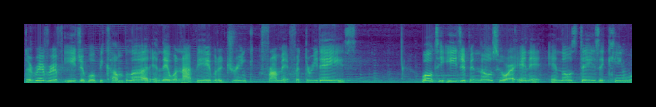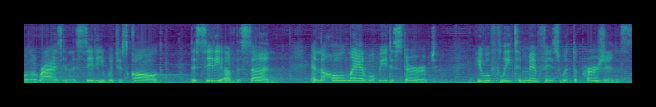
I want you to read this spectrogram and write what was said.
The river of Egypt will become blood, and they will not be able to drink from it for three days. Woe to Egypt and those who are in it! In those days, a king will arise in the city which is called the city of the sun, and the whole land will be disturbed. He will flee to Memphis with the Persians.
